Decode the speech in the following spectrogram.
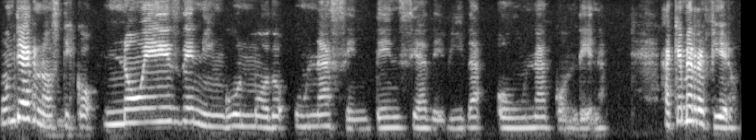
Un diagnóstico no es de ningún modo una sentencia de vida o una condena. ¿A qué me refiero?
